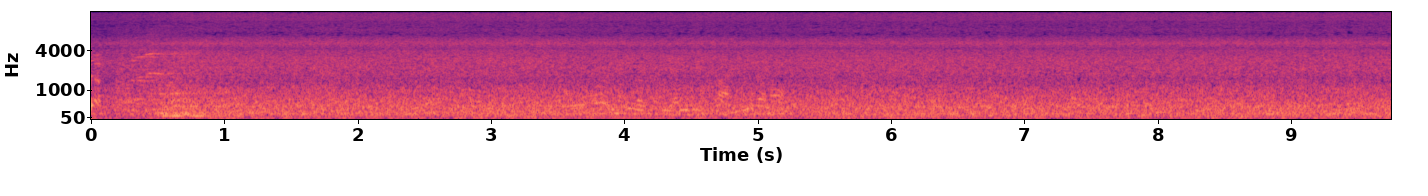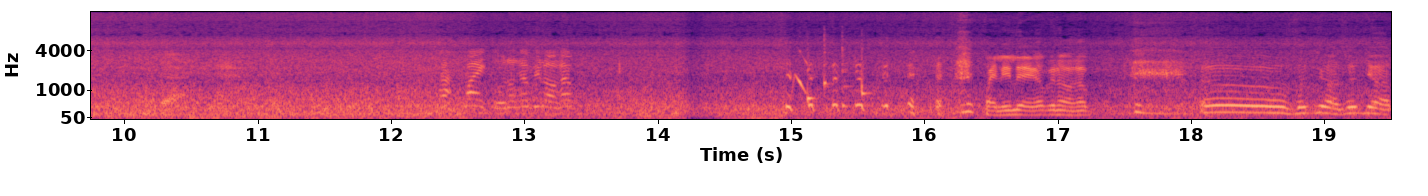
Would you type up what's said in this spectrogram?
ชื่อไม่ตัวนะครับพี่น้องครับ ไปเรื่อยๆครับพี่น้องครับสุดยอดสุดยอด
